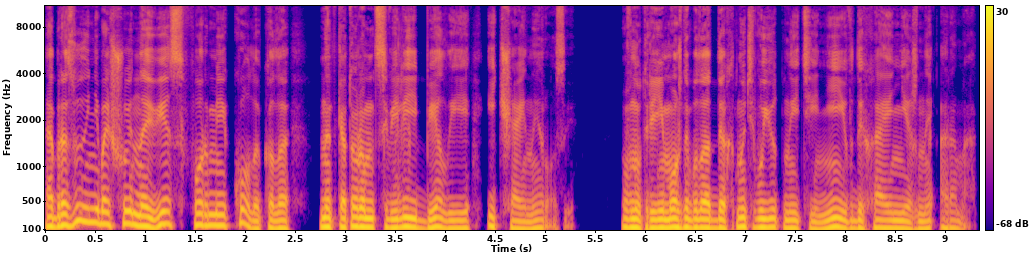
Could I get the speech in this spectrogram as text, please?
образуя небольшой навес в форме колокола, над которым цвели белые и чайные розы. Внутри можно было отдохнуть в уютной тени, вдыхая нежный аромат.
